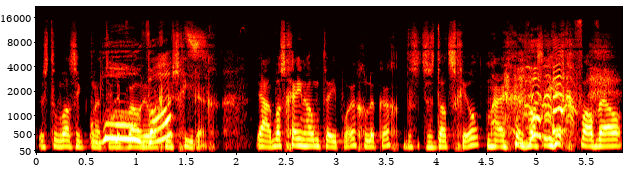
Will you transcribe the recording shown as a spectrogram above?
Dus toen was ik natuurlijk Wow, wel heel erg nieuwsgierig. Ja, het was geen home tape hoor, gelukkig. Dus, dus dat scheelt. Maar het was in ieder geval wel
